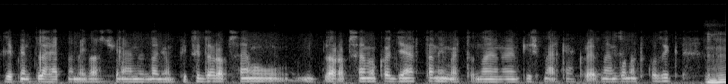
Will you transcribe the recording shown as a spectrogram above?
Egyébként lehetne még azt csinálni, hogy nagyon pici darabszámú darabszámokat gyártani, mert a nagyon-nagyon kis márkákra ez nem vonatkozik, Uh-huh.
